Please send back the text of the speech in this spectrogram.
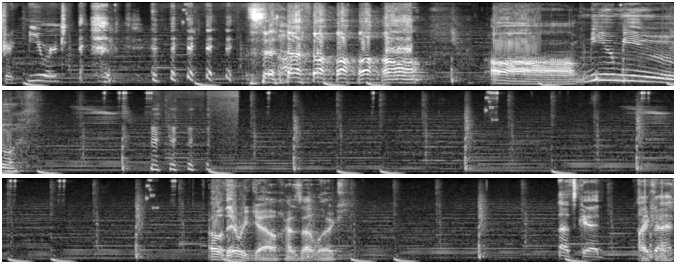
Patrick Stewart. Oh, Mew Mew. oh, there we go. How does that look? That's good. Like Okay. that.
